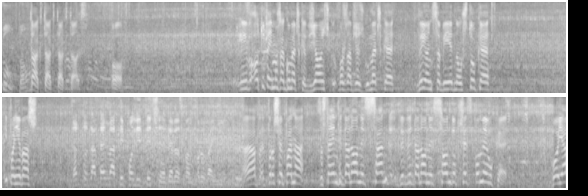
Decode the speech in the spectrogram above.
Tu, to. Tak, tak, tak, tak. O. I o tutaj można gumeczkę wziąć, można wziąć gumeczkę, wyjąć sobie jedną sztukę i ponieważ Co to za tematy polityczne teraz pan prowadzi? A, proszę pana, zostałem wydalony z, sand, wy- wydalony z sądu przez pomyłkę. Bo ja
